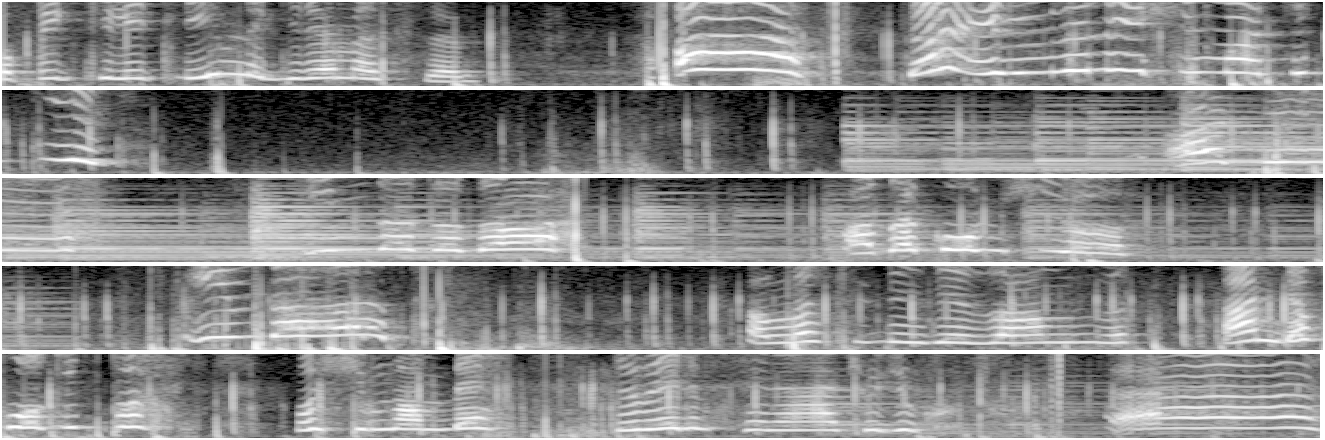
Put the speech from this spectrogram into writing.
Kapıyı kilitleyeyim de giremezsin. Aa! Ya evimde ne işin var? Çık git. Anne! İmdat ada! Ada komşu! İmdat! Allah sizin cezanızı. Lan defol git bak başımdan be. Döverim seni ha çocuk. Aa!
